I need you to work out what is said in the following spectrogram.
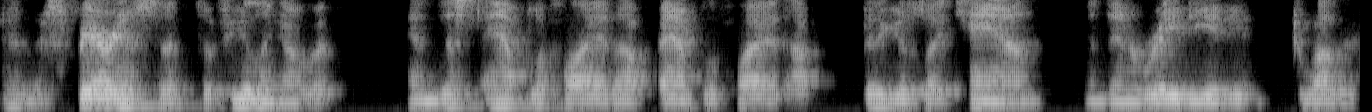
and experience it, the feeling of it, and just amplify it up, amplify it up big as I can, and then radiate it to others.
